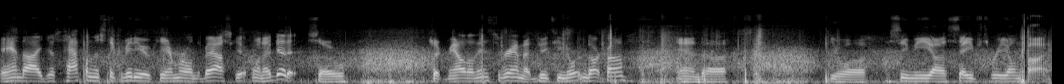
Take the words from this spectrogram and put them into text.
and I just happened to stick a video camera on the basket when I did it. So check me out on Instagram at jtnorton.com, and uh, you'll uh, see me uh, save three on five.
